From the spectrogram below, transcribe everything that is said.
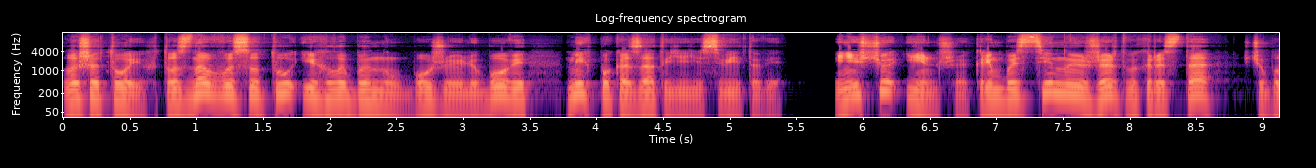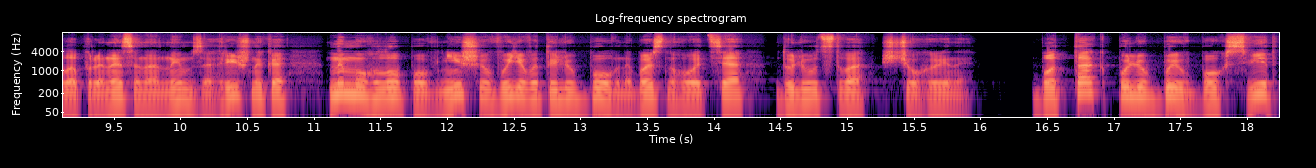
Лише той, хто знав висоту і глибину Божої любові, міг показати її світові. І ніщо інше, крім безцінної жертви Христа, що була принесена ним за грішника, не могло повніше виявити любов Небесного Отця до людства, що гине. Бо так полюбив Бог світ,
